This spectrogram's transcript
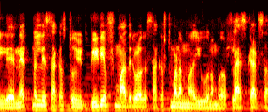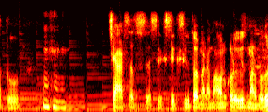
ಈಗ ನೆಟ್ನಲ್ಲಿ ಸಾಕಷ್ಟು ಪಿ ಡಿ ಎಫ್ ಮಾದರಿ ಒಳಗೆ ಸಾಕಷ್ಟು ಮೇಡಮ್ ಇವು ನಮ್ಗೆ ಫ್ಲಾಶ್ ಕಾರ್ಡ್ಸ್ ಆತು. ಚಾರ್ಟ್ಸ್ ಸಿಗ್ ಸಿಗ್ತಾವ ಮೇಡಮ್ ಅವನು ಕೂಡ ಯೂಸ್ ಮಾಡ್ಬೋದು.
